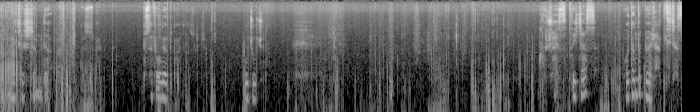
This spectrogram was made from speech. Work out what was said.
Yapmaya çalışacağım bir daha. Bu sefer oluyordu önce. Ucu ucuna. Bak şuraya zıplayacağız. Oradan da böyle atlayacağız.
